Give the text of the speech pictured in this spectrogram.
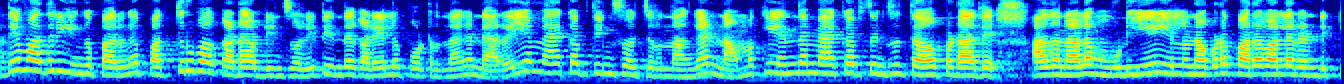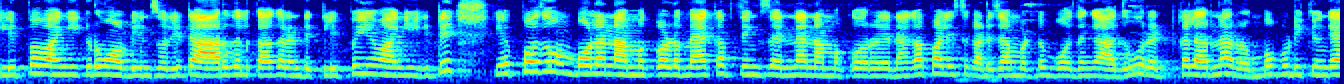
அதே மாதிரி இங்கே பாருங்கள் பத்து ரூபா கடை அப்படின்னு சொல்லிட்டு இந்த கடையில் போட்டிருந்தாங்க. நிறைய மேக்கப் திங்ஸ் வச்சுருந்தாங்க. நமக்கு எந்த மேக்கப் திங்ஸும் தேவைப்படாது. அதனால் முடியே இல்லைனா கூட பரவாயில்ல ரெண்டு கிளிப்பை வாங்கிக்கிடுவோம் அப்படின்னு சொல்லிட்டு ஆறுதலுக்காக ரெண்டு கிளிப்பையும் வாங்கிக்கிட்டு எப்போதும் போல் நமக்கோட மேக்கப் திங்ஸ் என்ன? நமக்கு ஒரு நகைப்பாலிஸ் கிடைச்சா மட்டும் போதுங்க. அதுவும் ரெட் கலர்னால் ரொம்ப பிடிக்குங்க.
